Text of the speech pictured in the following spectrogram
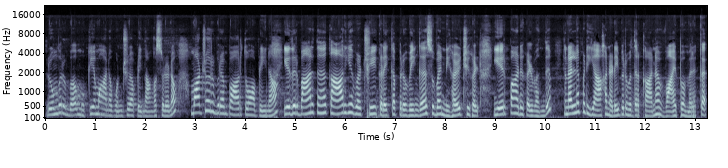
ரொம்ப ரொம்ப முக்கியமான ஒன்று அப்படின்னு தாங்க சொல்லணும். மற்றொரு புறம் பார்த்தோம் அப்படின்னா எதிர்பார்த்த காரிய வெற்றி கிடைக்கப்பெறுவீங்க. சுப நிகழ்ச்சிகள் ஏற்பாடுகள் வந்து நல்லபடியாக நடைபெறுவதற்கான வாய்ப்பும் இருக்கு.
